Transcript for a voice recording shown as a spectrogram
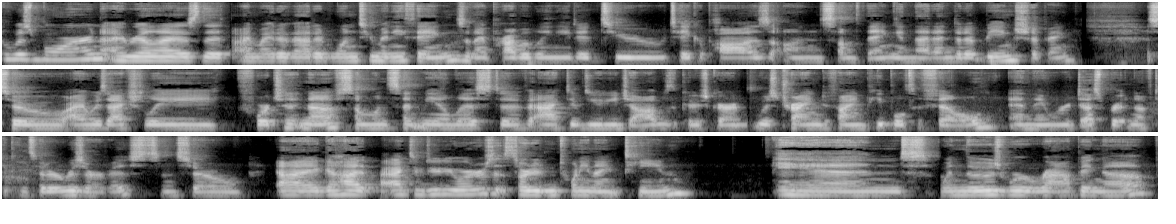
was born, I realized that I might have added one too many things and I probably needed to take a pause on something, and that ended up being shipping. So I was actually fortunate enough, someone sent me a list of active duty jobs the Coast Guard was trying to find people to fill, and they were desperate enough to consider reservists. And so I got active duty orders that started in 2019. And when those were wrapping up,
